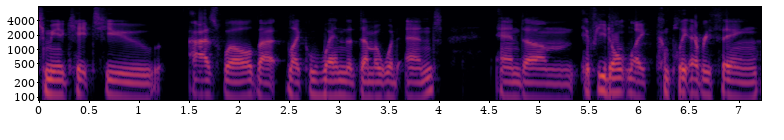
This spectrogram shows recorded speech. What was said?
communicate to you as well that like when the demo would end, and um, if you don't like complete everything,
